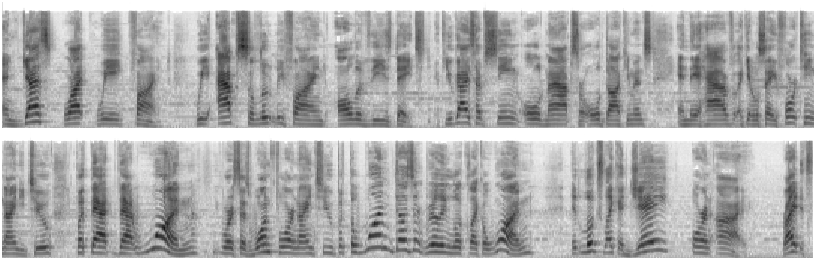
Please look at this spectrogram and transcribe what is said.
And guess what we find? We absolutely find all of these dates. If you guys have seen old maps or old documents and they have, like it'll say 1492, but that, that one, where it says 1492, but the one doesn't really look like a one, it looks like a J or an I right? It's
